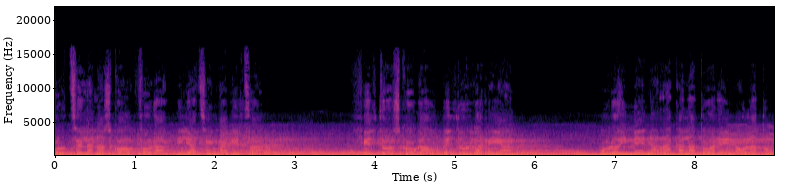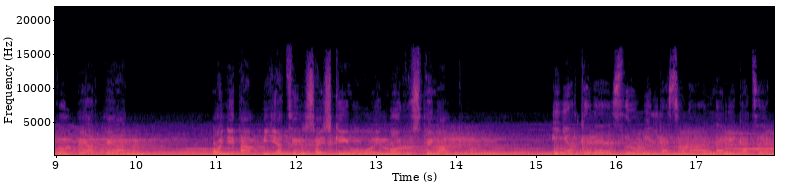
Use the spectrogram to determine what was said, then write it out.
portzelanazko anforak bilatzen gabiltza. Feltrosko gau beldurgarrian, oroimen arrakalatuaren olatu kolpe artean, oinetan pilatzen zaizkigu enbor ustelak. Inork ere ez du humiltasuna aldarrikatzen.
